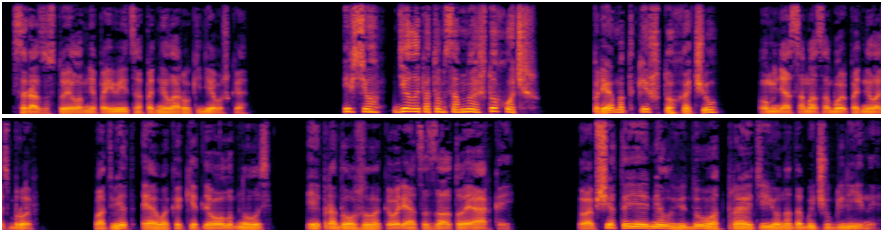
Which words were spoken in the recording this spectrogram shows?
— сразу стоило мне появиться, подняла руки девушка. И все, делай потом со мной что хочешь». «Прямо-таки что хочу?» У меня сама собой поднялась бровь. В ответ Эва кокетливо улыбнулась и продолжила ковыряться с золотой аркой. Вообще-то я имел в виду отправить ее на добычу глины.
